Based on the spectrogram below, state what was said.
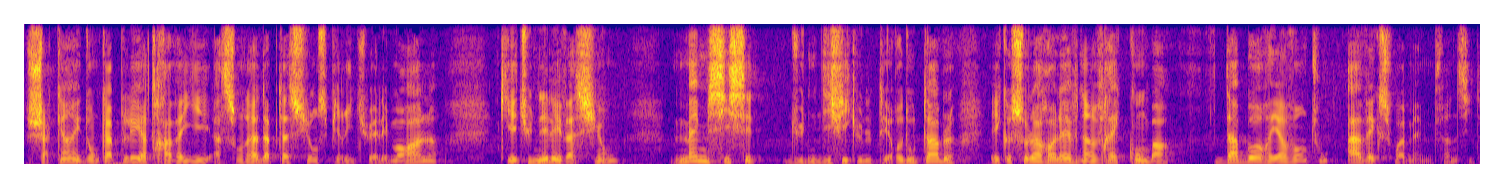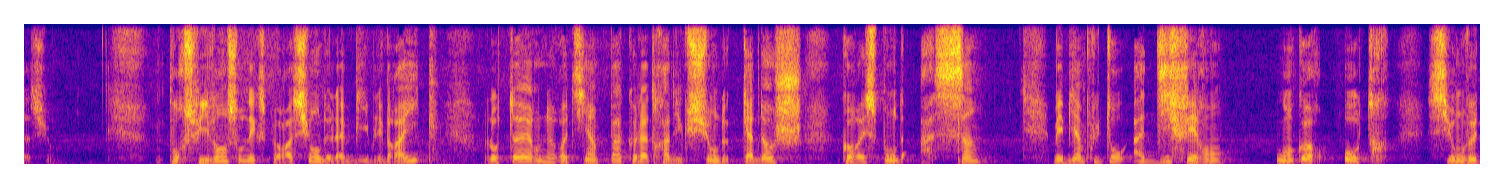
Chacun est donc appelé à travailler à son adaptation spirituelle et morale, qui est une élévation, même si c'est d'une difficulté redoutable et que cela relève d'un vrai combat, d'abord et avant tout avec soi-même. Poursuivant son exploration de la Bible hébraïque, l'auteur ne retient pas que la traduction de Kadosh corresponde à saint, mais bien plutôt à différent ou encore autre, si on veut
